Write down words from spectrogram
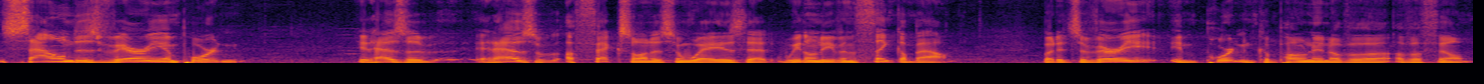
sound is very important. It has, a, it has effects on us in ways that we don't even think about. But it's a very important component of a, of a film.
